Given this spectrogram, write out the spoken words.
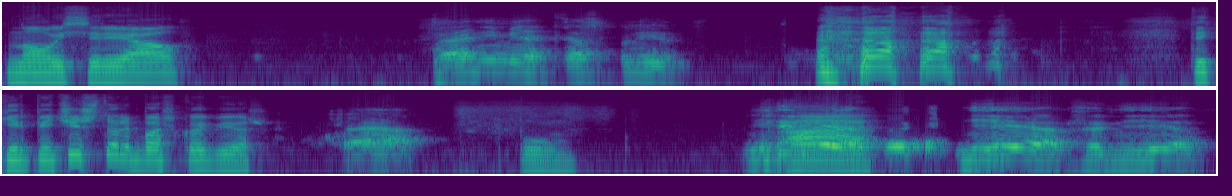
новый сериал. Да они меня косплеют. Ты кирпичи, что ли, башкой бьешь? Да. Пум. Нет, А. нет, нет.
